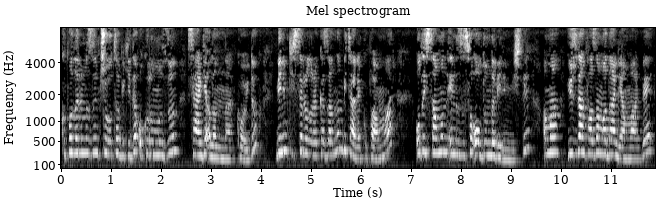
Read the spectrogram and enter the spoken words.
kupalarımızın çoğu tabii ki de okulumuzun sergi alanına koyduk. Benim kişisel olarak kazandığım bir tane kupam var. O da İstanbul'un en hızlısı olduğunda verilmişti. Ama yüzden fazla madalyam var ve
